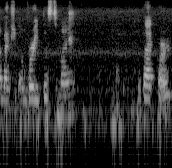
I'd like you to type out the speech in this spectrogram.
I'm actually going to braid this tonight, the back part.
